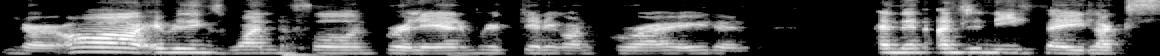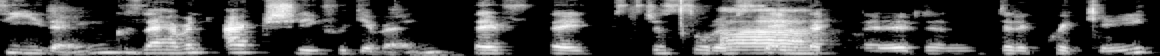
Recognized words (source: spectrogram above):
you know, oh, everything's wonderful and brilliant. We're getting on great and and then underneath they like seething because they haven't actually forgiven. They've they just sort of ah. said they did and did it quickly.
